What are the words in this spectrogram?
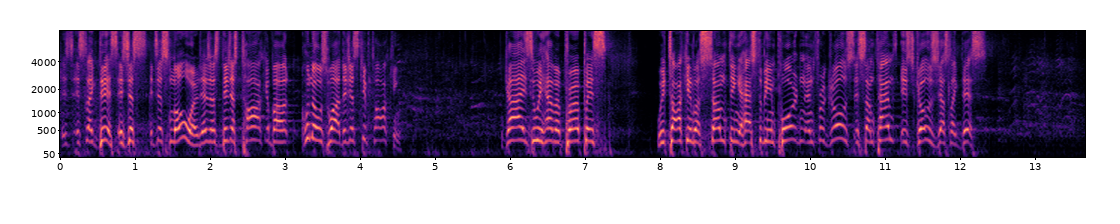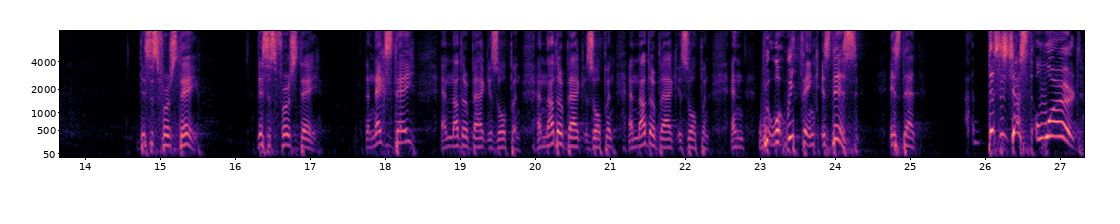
It's, it's like this. It's just it's just nowhere. They just they just talk about who knows what. They just keep talking. Guys, we have a purpose. We're talking about something that has to be important. And for girls, it, sometimes it goes just like this. This is first day. This is first day. The next day, another bag is open. Another bag is open. Another bag is open. And we, what we think is this, is that this is just a word.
